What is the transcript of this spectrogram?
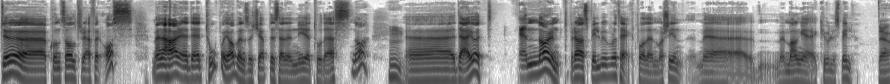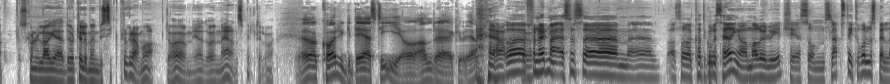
død konsoll, tror jeg, for oss. Men har, det er to på jobben som kjøpte seg den nye 2DS nå. Mm. Uh, det er jo et enormt bra spillbibliotek på den maskinen, med, med mange kule spill. Ja. Så kan du lage Du har til og med musikkprogram òg. Du har jo mye, du har jo mer enn spill, til og med. Ja, Korg, DS10 og andre kule, ja. ja jeg er fornøyd med Jeg syns uh, uh, altså, kategoriseringa av Mario Luigi som slapstick-rollespill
